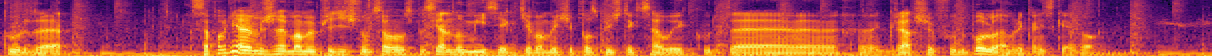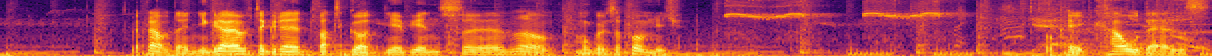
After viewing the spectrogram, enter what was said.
kurde. Zapomniałem, że mamy przecież tą całą specjalną misję, gdzie mamy się pozbyć tych całych, kurde, graczy futbolu amerykańskiego. Naprawdę Naprawdę, nie grałem w tę grę dwa tygodnie, więc e, no, mogłem zapomnieć. Okej, okay, cow dance.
